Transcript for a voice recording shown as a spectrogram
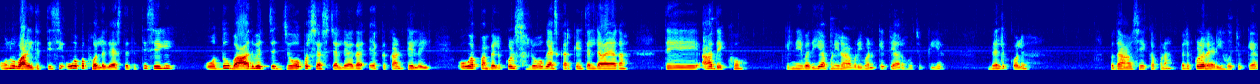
ਉਹਨੂੰ ਵਾਲੀ ਦਿੱਤੀ ਸੀ, ਉਹ ਆਪਾਂ ਫੁੱਲ ਗੈਸ ਤੇ ਦਿੱਤੀ ਸੀਗੀ। ਉਦੋਂ ਬਾਅਦ ਵਿੱਚ ਜੋ ਪ੍ਰੋਸੈਸ ਚੱਲਿਆ ਇਹਦਾ 1 ਘੰਟੇ ਲਈ, ਉਹ ਆਪਾਂ ਬਿਲਕੁਲ ਸਲੋ ਗੈਸ ਕਰਕੇ ਚੱਲਿਆ ਹੈਗਾ ਤੇ ਆਹ ਦੇਖੋ, ਕਿੰਨੀ ਵਧੀਆ ਆਪਣੀ ਰਾਬੜੀ ਬਣ ਕੇ ਤਿਆਰ ਹੋ ਚੁੱਕੀ ਹੈ ਬਿਲਕੁਲ ਬਦਾਮ ਸ਼ੇਕ ਆਪਣਾ ਬਿਲਕੁਲ ਰੈਡੀ ਹੋ ਚੁੱਕਿਆ।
